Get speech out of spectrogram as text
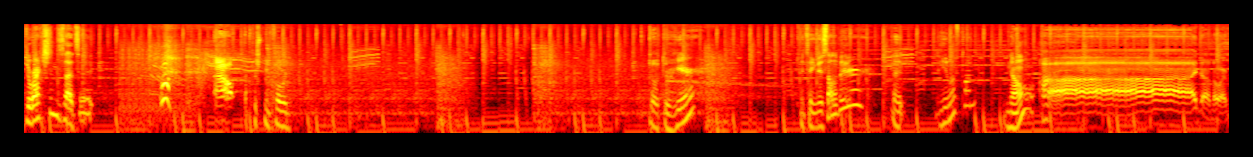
directions? That's it. Oh, ow, that pushed me forward. Go through here. Can I take this elevator that he left on? No? Uh, I don't know where to.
